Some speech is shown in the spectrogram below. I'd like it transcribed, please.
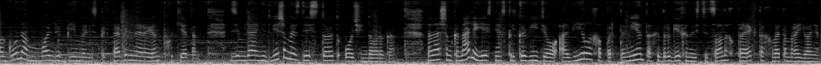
Лагуна – мой любимый респектабельный район Пхукета. Земля и недвижимость здесь стоят очень дорого. На нашем канале есть несколько видео о виллах, апартаментах и других инвестиционных проектах в этом районе.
